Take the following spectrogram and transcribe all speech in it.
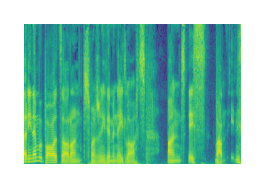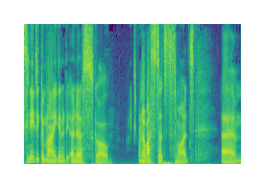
O'n i'n ymwybodol, ond t'mod, o'n i ddim yn neud lot. Ond is, well, nes i wneud y Gymraeg yn, yn yr ysgol. Ond o wastad, t'mod, um,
